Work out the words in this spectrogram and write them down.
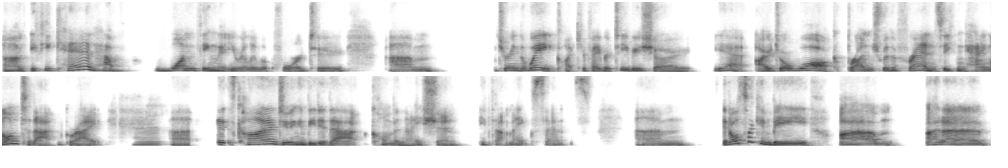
Um, if you can have one thing that you really look forward to um, during the week, like your favorite TV show. Yeah, outdoor walk, brunch with a friend, so you can hang on to that. Great. Mm. Uh, it's kind of doing a bit of that combination, if that makes sense. Um, it also can be. Um, I had a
